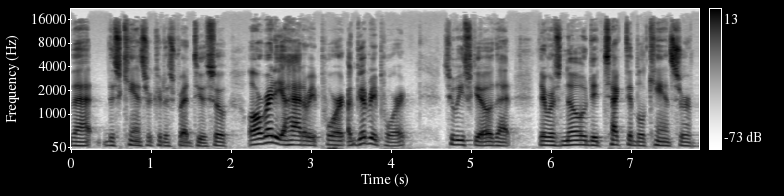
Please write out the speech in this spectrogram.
that this cancer could have spread to. So already I had a report, a good report, two weeks ago that there was no detectable cancer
